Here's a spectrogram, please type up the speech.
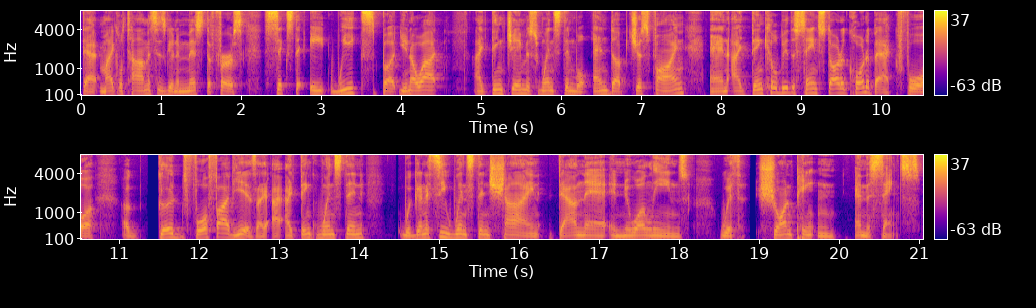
that Michael Thomas is going to miss the first 6 to 8 weeks, but you know what? I think Jameis Winston will end up just fine, and I think he'll be the Saints starter quarterback for a good four or five years. I, I, I think Winston, we're going to see Winston shine down there in New Orleans with Sean Payton and the Saints.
